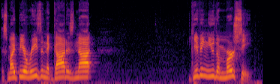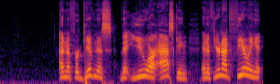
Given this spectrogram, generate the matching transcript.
This might be a reason that God is not giving you the mercy and the forgiveness that you are asking. And if you're not feeling it,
